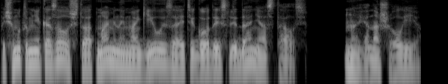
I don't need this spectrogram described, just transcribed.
Почему-то мне казалось, что от маминой могилы за эти годы и следа не осталось. Но я нашел ее.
